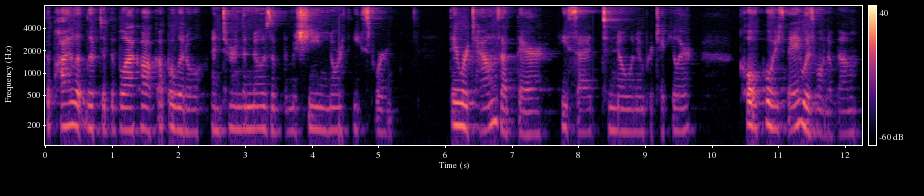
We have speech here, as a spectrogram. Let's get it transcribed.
The pilot lifted the Black Hawk up a little and turned the nose of the machine northeastward. There were towns up there, he said, to no one in particular. Colpoys Bay was one of them.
